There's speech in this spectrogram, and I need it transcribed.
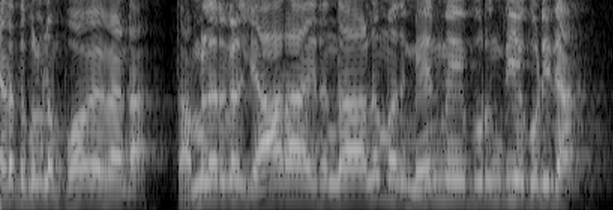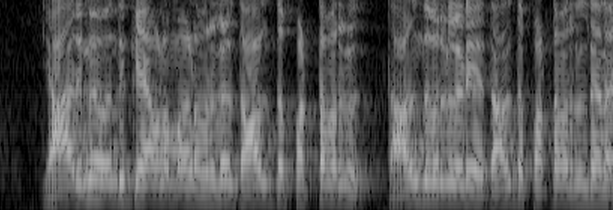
இடத்துக்குள்ளே நம்ம போகவே வேண்டாம். தமிழர்கள் யாராக இருந்தாலும் அது மேன்மை பொருந்திய கொடி தான் யாருமே வந்து கேவலமானவர்கள் தாழ்த்தப்பட்டவர்கள் தாழ்ந்தவர்கள் தாழ்த்தப்பட்டவர்கள் தானே.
